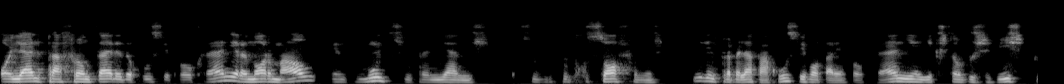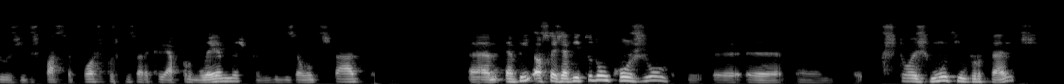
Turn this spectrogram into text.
olhando para a fronteira da Rússia com a Ucrânia, era normal entre muitos ucranianos, sobretudo russófonos, irem trabalhar para a Rússia e voltarem para a Ucrânia, e a questão dos vistos e dos passaportes depois começar a criar problemas, a divisão entre Estados. Um, havia, ou seja, havia todo um conjunto de uh, uh, uh, questões muito importantes,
